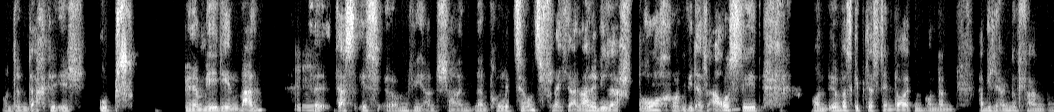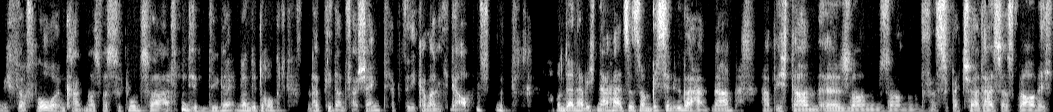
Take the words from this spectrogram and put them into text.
Und dann dachte ich, ups, bin ja Medienmann. Mhm. Äh, Das ist irgendwie anscheinend eine Projektionsfläche. Alleine dieser Spruch und wie das aussieht. Und irgendwas gibt es den Leuten. Und dann habe ich angefangen, ich war froh, im Krankenhaus was zu tun zu haben, die Dinger immer gedruckt und habe die dann verschenkt. Ich habe die kann man nicht kaufen. Und dann habe ich nachher, als es so ein bisschen Überhand nahm, habe ich dann äh, so ein, so ein Spreadshirt heißt das, glaube ich,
